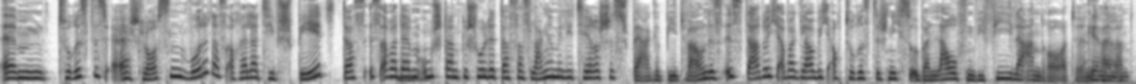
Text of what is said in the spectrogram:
Ähm, touristisch erschlossen wurde das auch relativ spät. Das ist aber dem Umstand geschuldet, dass das lange militärische touristisches Sperrgebiet war. Und es ist dadurch aber, glaube ich, auch touristisch nicht so überlaufen wie viele andere Orte in genau. Thailand.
